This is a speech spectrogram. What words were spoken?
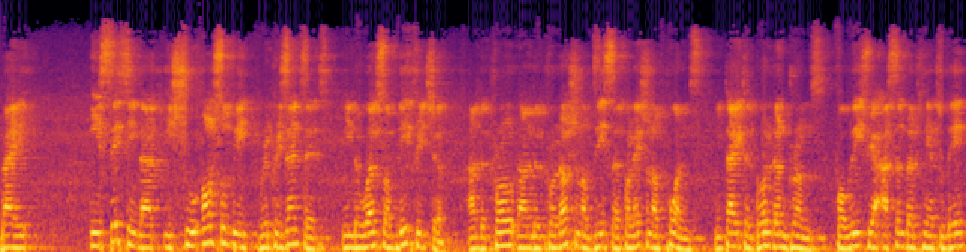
by insisting that it should also be represented in the works of literature and the, pro- and the production of this uh, collection of poems entitled Golden Drums, for which we are assembled here today,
